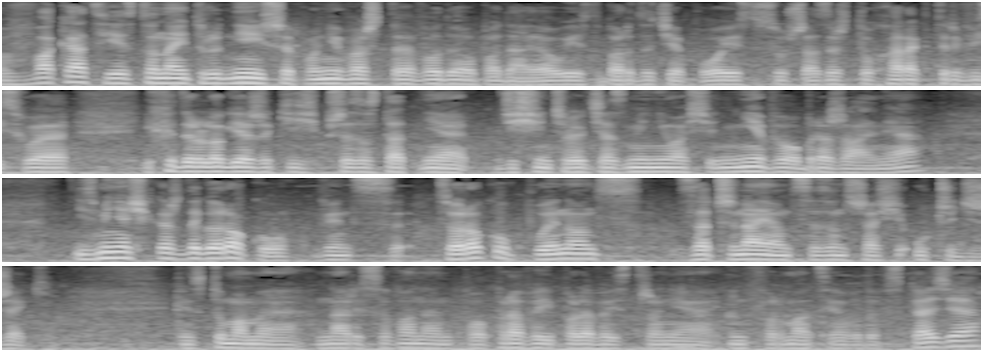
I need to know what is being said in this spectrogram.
W wakacje jest to najtrudniejsze, ponieważ te wody opadają, jest bardzo ciepło, jest susza. Zresztą charakter Wisły i hydrologia rzeki przez ostatnie dziesięciolecia zmieniła się niewyobrażalnie i zmienia się każdego roku, więc co roku płynąc, zaczynając sezon, trzeba się uczyć rzeki. Więc tu mamy narysowane po prawej i po lewej stronie informacje o wodowskazie.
